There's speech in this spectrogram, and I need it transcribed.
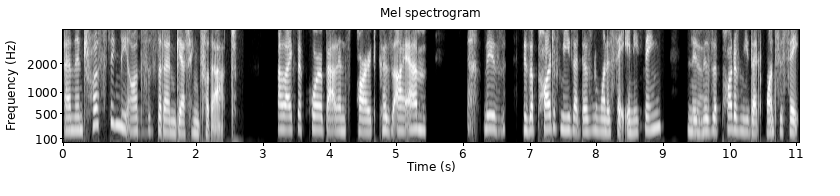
And then trusting the mm. answers that I'm getting for that. I like the core balance part because I am there's there's a part of me that doesn't want to say anything. And Yeah. there's a part of me that wants to say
